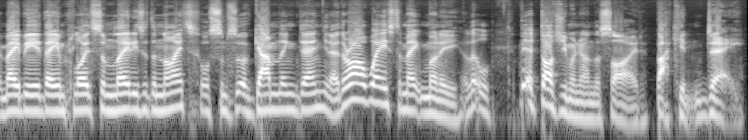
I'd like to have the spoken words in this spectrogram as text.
And maybe they employed some ladies of the night or some sort of gambling den. You know, there are ways to make money, a little bit of dodgy money on the side back in the day.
